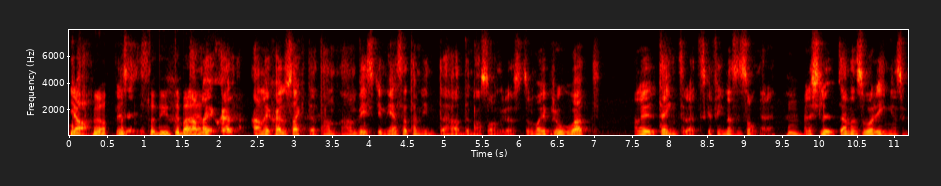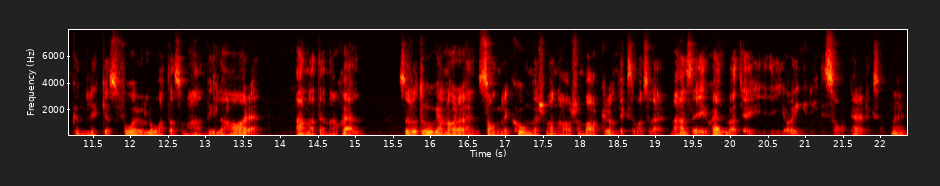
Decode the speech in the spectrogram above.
Ja, Ja. precis. Så det är inte bara Han har, ju själv, han har själv sagt det, att han, han visste ju med sig att han inte hade någon sångröst. Så de har ju provat, han har ju tänkt sådär att det ska finnas en sångare. Mm. Men i slutändan så var det ingen som kunde lyckas få det att låta som han ville ha det, annat än han själv. Så då tog han några sånglektioner som han har som bakgrund liksom och sådär. Men han Mm. säger själv att jag, jag är ingen riktig sångare liksom. Nej.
